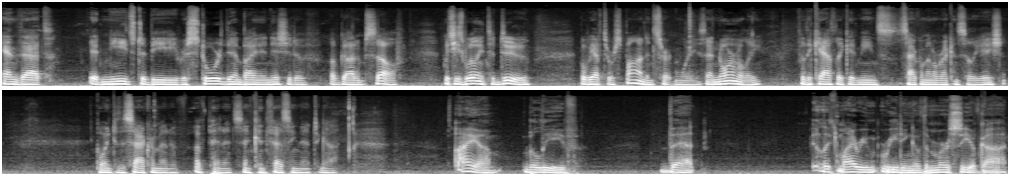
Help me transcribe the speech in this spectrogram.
And that it needs to be restored then by an initiative of God Himself, which He's willing to do, but we have to respond in certain ways. And normally, for the Catholic, it means sacramental reconciliation, going to the sacrament of, of penance and confessing that to God. I uh, believe that, at least my re- reading of the mercy of God,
